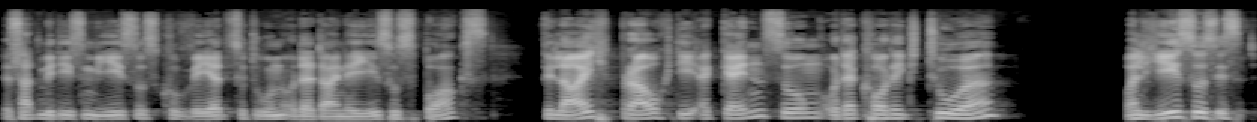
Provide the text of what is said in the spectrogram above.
Das hat mit diesem Jesus-Kuvert zu tun oder deiner Jesus-Box. Vielleicht braucht die Ergänzung oder Korrektur, weil Jesus ist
